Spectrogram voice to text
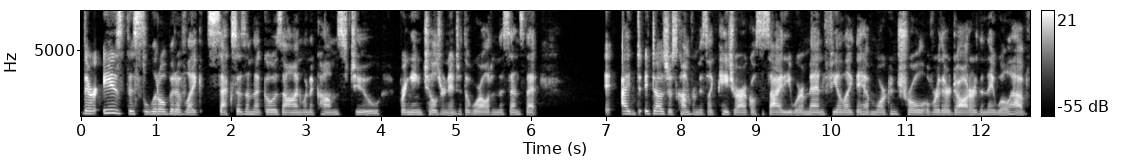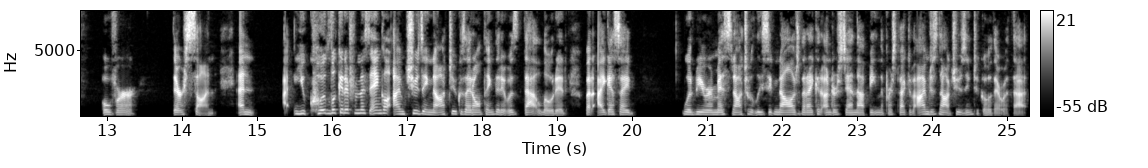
there is this little bit of like sexism that goes on when it comes to bringing children into the world in the sense that it, I, it does just come from this like patriarchal society where men feel like they have more control over their daughter than they will have over their son. And you could look at it from this angle. I'm choosing not to because I don't think that it was that loaded. But I guess I would be remiss not to at least acknowledge that I could understand that being the perspective. I'm just not choosing to go there with that.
